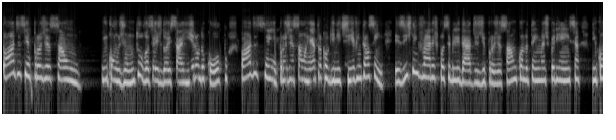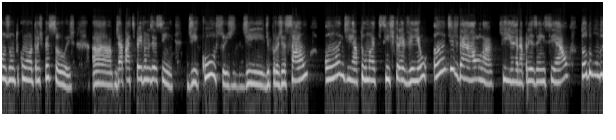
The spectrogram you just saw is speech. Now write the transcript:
Pode ser projeção em conjunto, vocês dois saíram do corpo, pode ser projeção retrocognitiva. Então, assim, existem várias possibilidades de projeção quando tem uma experiência em conjunto com outras pessoas. Uh, já participei, vamos dizer assim, de cursos de, de projeção, onde a turma que se inscreveu, antes da aula que era presencial, todo mundo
